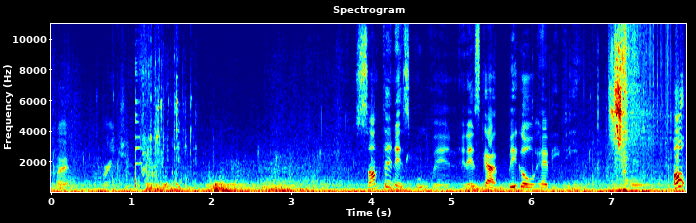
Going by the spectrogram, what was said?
Okay, brain juice. Something is moving and it's got big old heavy feet. Oh!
